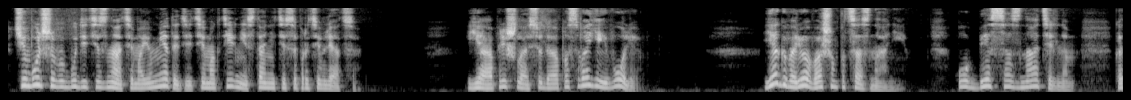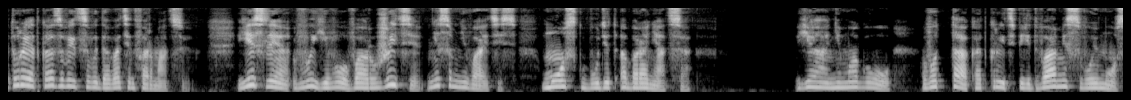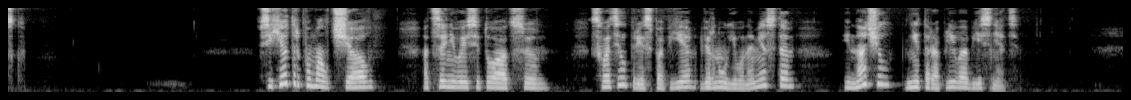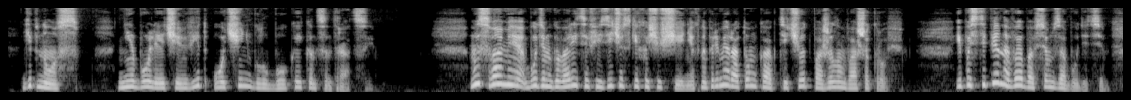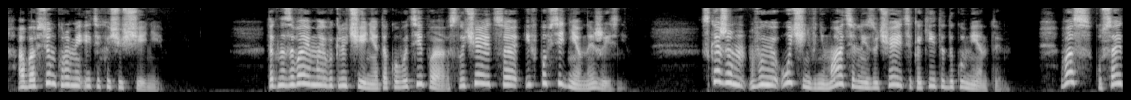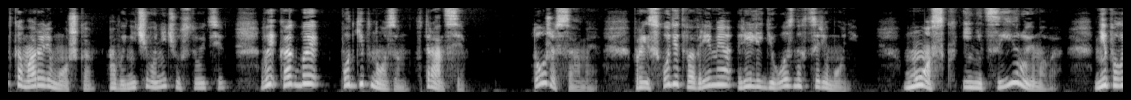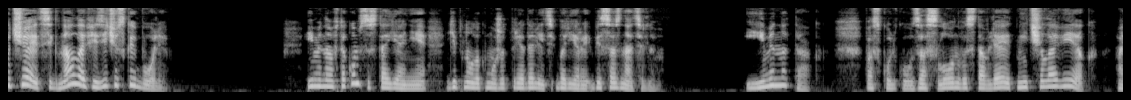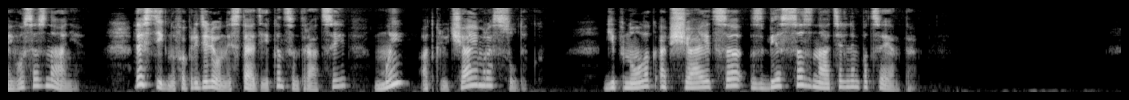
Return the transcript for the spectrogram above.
Чем больше вы будете знать о моем методе, тем активнее станете сопротивляться. Я пришла сюда по своей воле. Я говорю о вашем подсознании о бессознательном, которое отказывается выдавать информацию. Если вы его вооружите, не сомневайтесь, мозг будет обороняться. Я не могу вот так открыть перед вами свой мозг. Психиатр помолчал, оценивая ситуацию, схватил пресс-папье, вернул его на место — и начал неторопливо объяснять. Гипноз – не более чем вид очень глубокой концентрации. Мы с вами будем говорить о физических ощущениях, например, о том, как течет по жилам ваша кровь. И постепенно вы обо всем забудете. Обо всем, кроме этих ощущений. Так называемые выключения такого типа случаются и в повседневной жизни. Скажем, вы очень внимательно изучаете какие-то документы. Вас кусает комар или мошка, а вы ничего не чувствуете. Вы как бы под гипнозом, в трансе. То же самое происходит во время религиозных церемоний. Мозг инициируемого не получает сигнала о физической боли. Именно в таком состоянии гипнолог может преодолеть барьеры бессознательного. Именно так, поскольку заслон выставляет не человек, а его сознание. Достигнув определенной стадии концентрации, мы отключаем рассудок. Гипнолог общается с бессознательным пациента.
